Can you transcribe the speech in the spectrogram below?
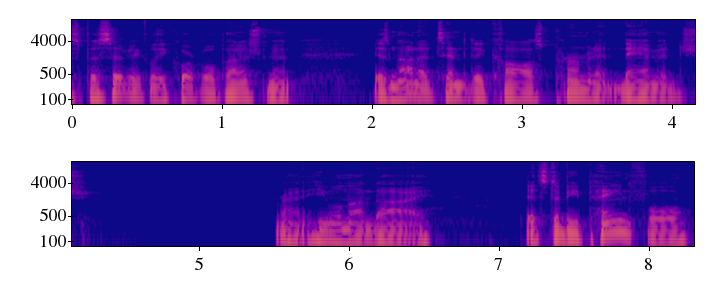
specifically corporal punishment is not intended to cause permanent damage, right? He will not die. It's to be painful.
